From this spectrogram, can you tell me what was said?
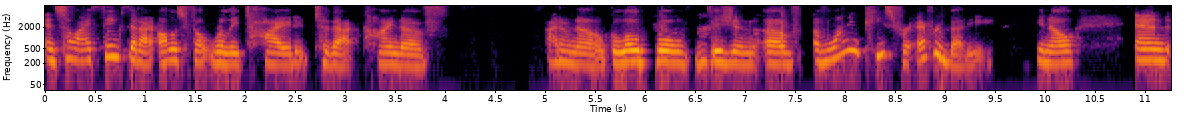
and so I think that I always felt really tied to that kind of I don't know, global vision of of wanting peace for everybody, you know. And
